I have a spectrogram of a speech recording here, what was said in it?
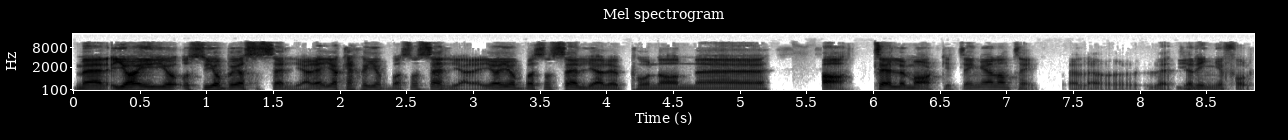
men jag är, och så jobbar jag som säljare. Jag kanske jobbar som säljare. Jag jobbar som säljare på någon eh, ja, telemarketing eller någonting. Eller, vet, jag ringer folk.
